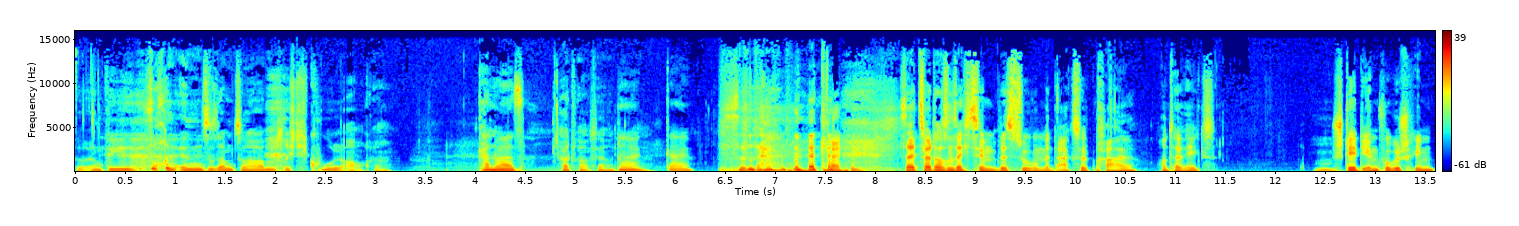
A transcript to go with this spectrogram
So irgendwie Wochenenden zusammen zu haben, ist richtig cool auch. Ja. Kann was. Hat was, ja. Ja, geil. Geil. Seit 2016 bist du mit Axel Prahl unterwegs. Steht irgendwo geschrieben.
